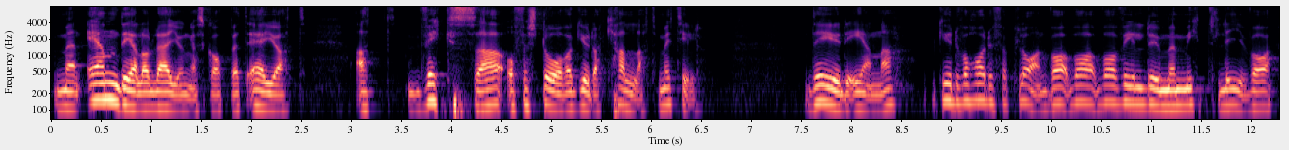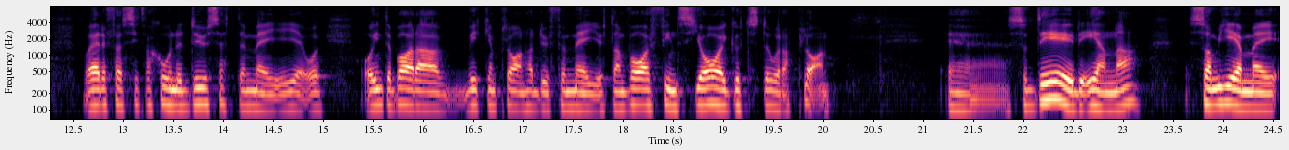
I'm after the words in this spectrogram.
men en del av lärjungaskapet är ju att, att växa och förstå vad Gud har kallat mig till. Det är ju det ena. Gud, vad har du för plan? Vad, vad, vad vill du med mitt liv? Vad, vad är det för situationer du sätter mig i? Och, och inte bara vilken plan har du för mig, utan var finns jag i Guds stora plan? Eh, så det är ju det ena som ger mig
